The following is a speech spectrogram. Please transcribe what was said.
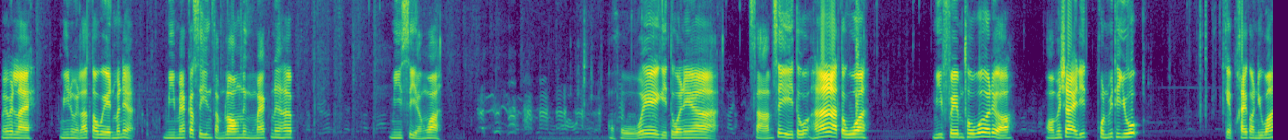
ไม่เป็นไร มีหน่วยลาดตระเวนมะเนี่ย มีแมกกาซีนสำรองหนึ่งแม็กนะครับ มีเสียงว่ะ โอ้โหกี่ตัวเนี่ยสามสี่ตัวห้าตัว มีเฟรมโทเวอร์ด้วยเหรอ อ๋อ ไม่ใช่อันนี้พลวิทยุ เก็บใครก่อนดีวะ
